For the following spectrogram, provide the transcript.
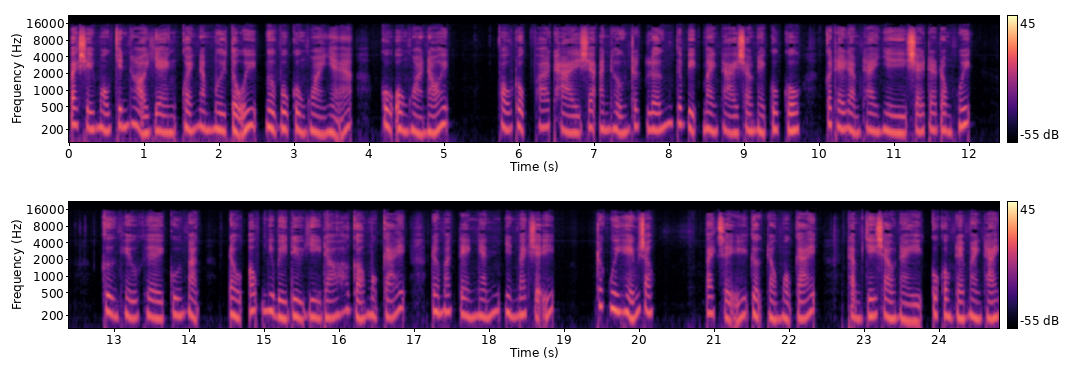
Bác sĩ mẫu chính họ dạng khoảng 50 tuổi, người vô cùng hòa nhã. Cô ôn hòa nói, phẫu thuật phá thai sẽ ảnh hưởng rất lớn tới việc mang thai sau này của cô, có thể làm thai nhì xảy ra rong huyết. Khương Hiệu Khệ cúi mặt, đầu óc như bị điều gì đó gõ một cái, đôi mắt đen nhánh nhìn bác sĩ. Rất nguy hiểm sao? Bác sĩ gật đầu một cái, thậm chí sau này cô không thể mang thai.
